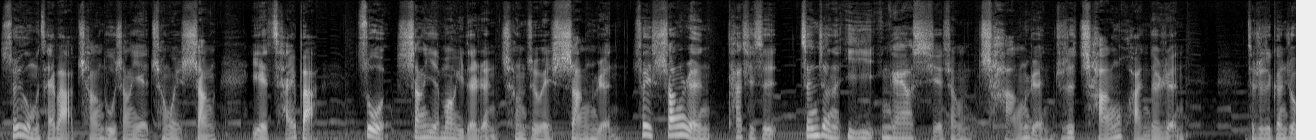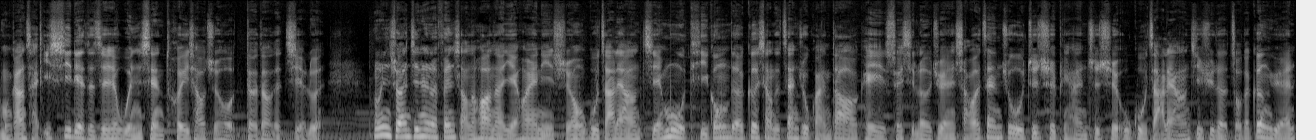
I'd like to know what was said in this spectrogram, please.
所以我们才把长途商业称为商，也才把做商业贸易的人称之为商人。所以商人他其实真正的意义应该要写成偿人，就是偿还的人。这就是根据我们刚才一系列的这些文献推敲之后得到的结论。如果你喜欢今天的分享的话呢，也欢迎你使用五谷杂粮节目提供的各项的赞助管道，可以随喜乐捐、小额赞助支持平汉支持五谷杂粮继续的走得更远。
